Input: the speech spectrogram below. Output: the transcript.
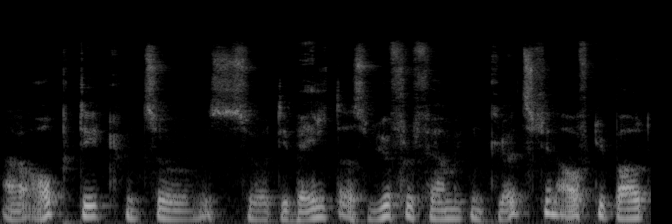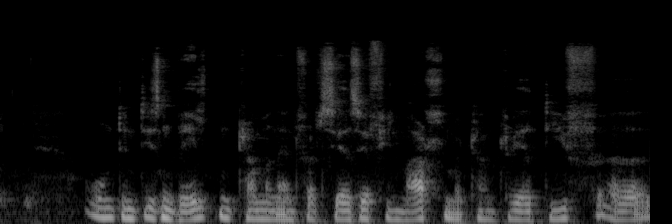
äh, Optik mit so, so die Welt aus würfelförmigen Klötzchen aufgebaut. Und in diesen Welten kann man einfach sehr, sehr viel machen. Man kann kreativ äh,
